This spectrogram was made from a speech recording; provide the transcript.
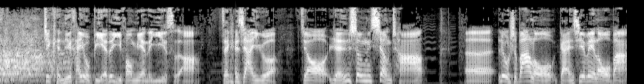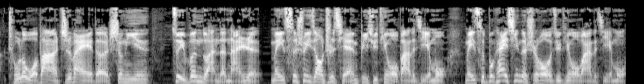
这肯定还有别的一方面的意思啊！再看下一个叫人生像茶，呃，六十八楼，感谢为了我爸，除了我爸之外的声音。最温暖的男人，每次睡觉之前必须听欧巴的节目，每次不开心的时候就听欧巴的节目。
